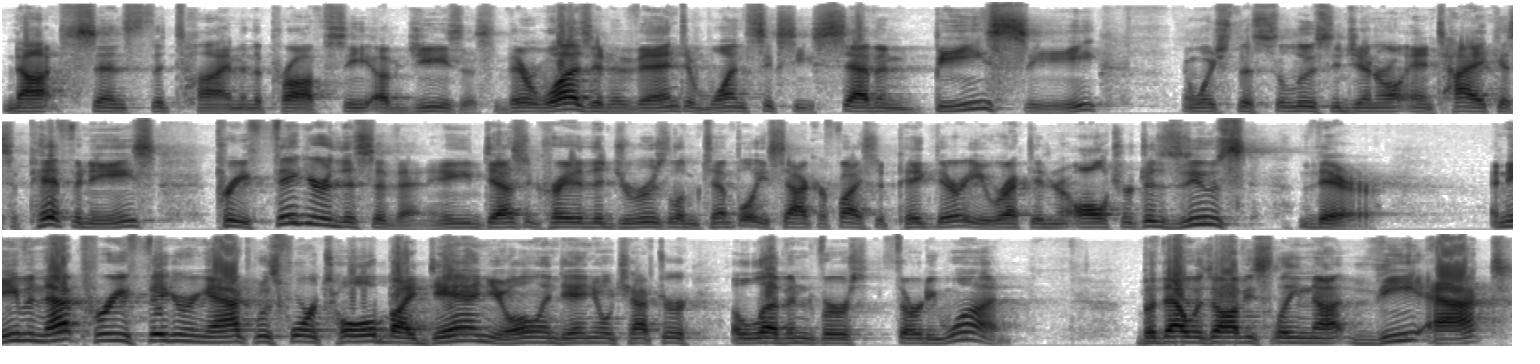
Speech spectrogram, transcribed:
not since the time in the prophecy of Jesus. There was an event in 167 BC in which the Seleucid general Antiochus Epiphanes prefigured this event. And he desecrated the Jerusalem temple, he sacrificed a pig there, he erected an altar to Zeus there. And even that prefiguring act was foretold by Daniel in Daniel chapter 11, verse 31. But that was obviously not the act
